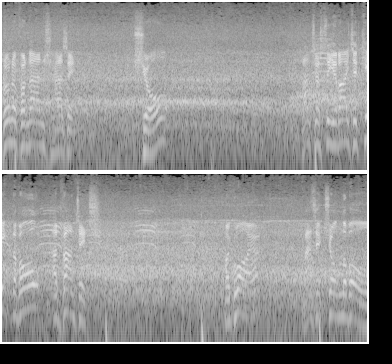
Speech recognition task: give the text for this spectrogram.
Bruno Fernandes has it. Shaw. Manchester United keep the ball. Advantage. Maguire. Matic on the ball.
